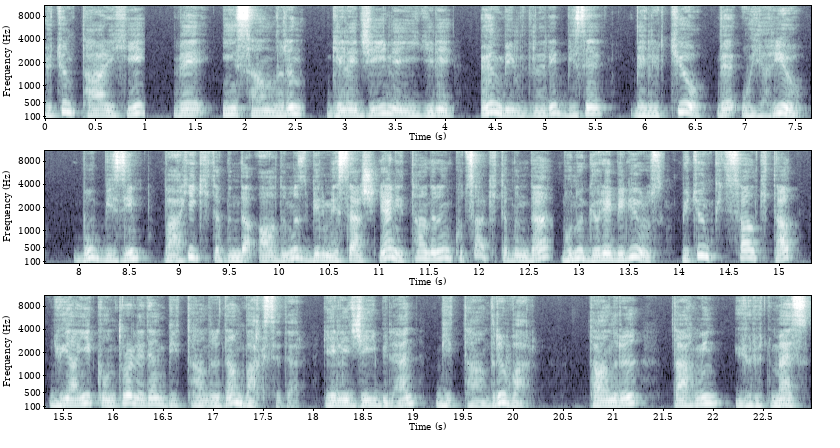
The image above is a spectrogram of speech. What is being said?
bütün tarihi ve insanların geleceğiyle ilgili ön bilgileri bize belirtiyor ve uyarıyor. Bu bizim vahiy kitabında aldığımız bir mesaj. Yani Tanrı'nın kutsal kitabında bunu görebiliyoruz. Bütün kutsal kitap dünyayı kontrol eden bir Tanrı'dan bahseder. Geleceği bilen bir Tanrı var. Tanrı tahmin yürütmez.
